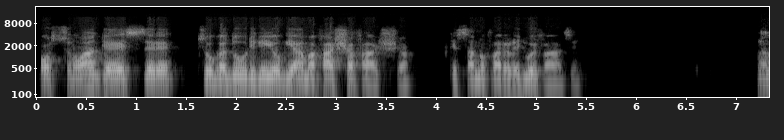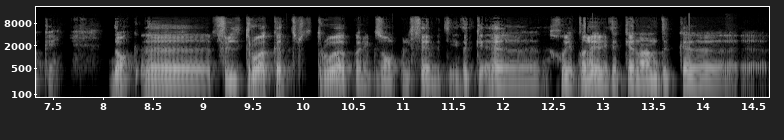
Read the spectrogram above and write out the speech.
possono anche essere giocatori che io chiamo fascia fascia, che sanno fare le due fasi. اوكي دونك آه، في ال 3 4 3 بار اكزومبل ثابت اذا ك- آه، خويا طلال اذا كان عندك آه،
